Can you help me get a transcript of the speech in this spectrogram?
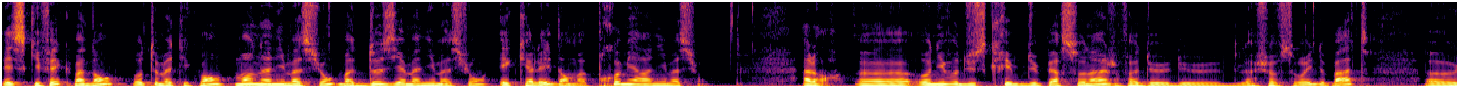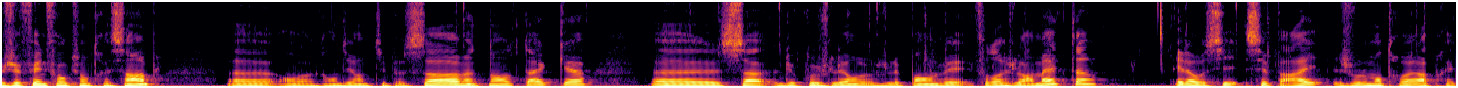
Et ce qui fait que maintenant, automatiquement, mon animation, ma deuxième animation, est calée dans ma première animation. Alors, euh, au niveau du script du personnage, enfin de la chauve-souris, de Bat, euh, j'ai fait une fonction très simple. Euh, on va agrandir un petit peu ça maintenant, tac. ça, du coup, je ne l'ai pas enlevé, il faudrait que je le remette. Et là aussi, c'est pareil, je vous le montrerai après.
